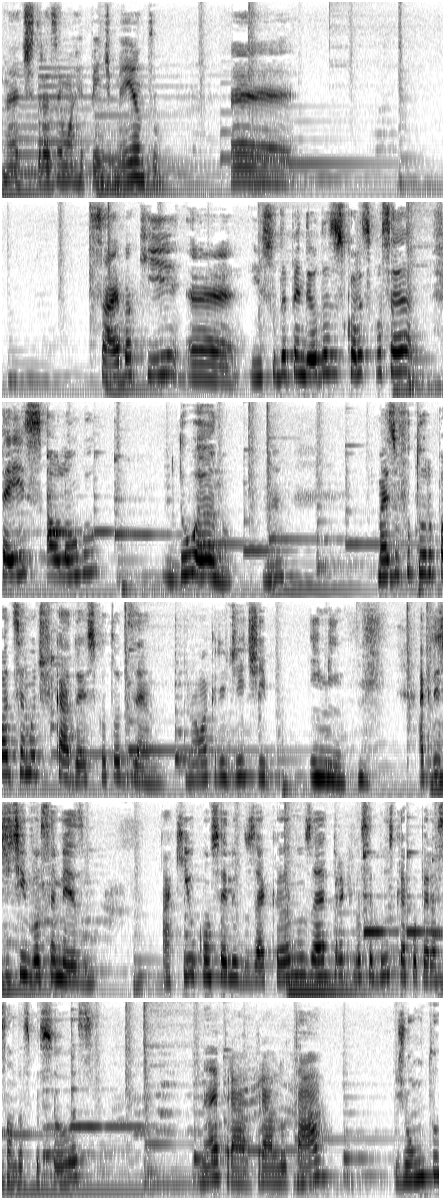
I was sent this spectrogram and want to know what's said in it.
né, te trazer um arrependimento, é... saiba que é, isso dependeu das escolhas que você fez ao longo do ano, né? Mas o futuro pode ser modificado, é isso que eu estou dizendo. Não acredite em mim, acredite em você mesmo. Aqui o conselho dos arcanos é para que você busque a cooperação das pessoas, né, para lutar junto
